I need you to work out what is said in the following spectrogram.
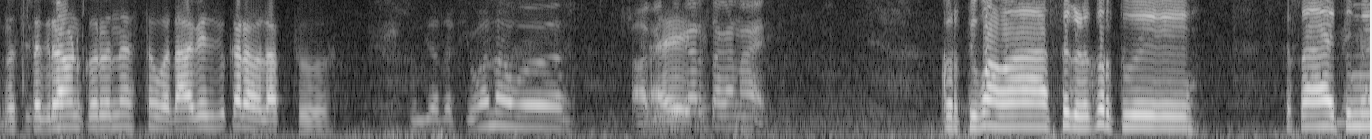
नुसतं ग्राउंड करून नसतं होत अभ्यास बी करावा लागतो. आता ठेवा ना व. अभ्यास करता का नाही? करतोय बाबा सगळं करतोय. कसं आहे तुम्ही?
